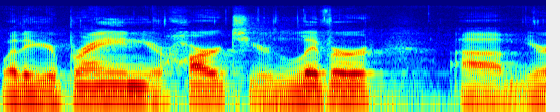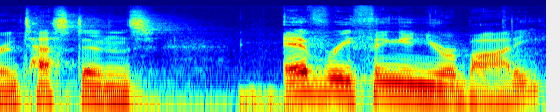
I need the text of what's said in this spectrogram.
whether your brain, your heart, your liver, um, your intestines, everything in your body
